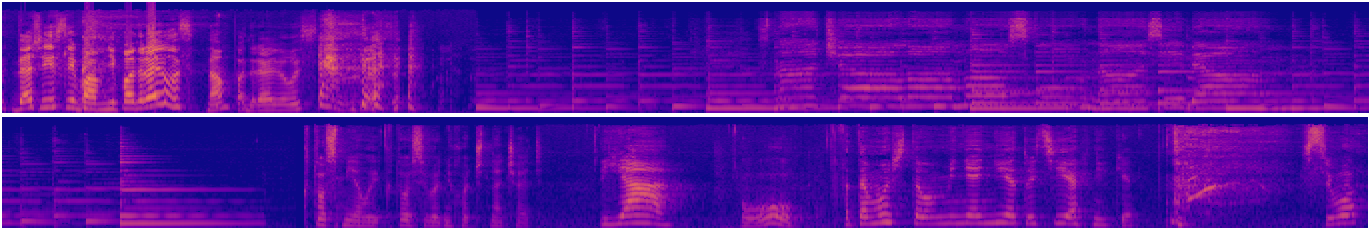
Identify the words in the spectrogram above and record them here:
Даже если вам не понравилось, нам понравилось. Кто смелый? Кто сегодня хочет начать? Я. О. Потому что у меня нету техники. Все.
